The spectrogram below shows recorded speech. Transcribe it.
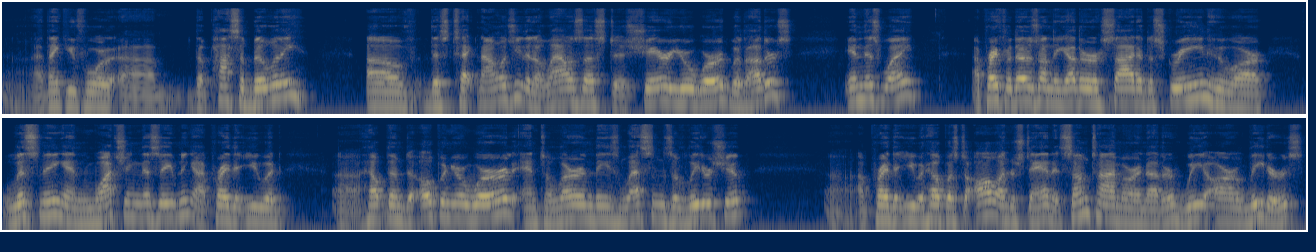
Uh, I thank you for uh, the possibility of this technology that allows us to share your word with others in this way. I pray for those on the other side of the screen who are listening and watching this evening. I pray that you would uh, help them to open your word and to learn these lessons of leadership. Uh, I pray that you would help us to all understand at some time or another we are leaders.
